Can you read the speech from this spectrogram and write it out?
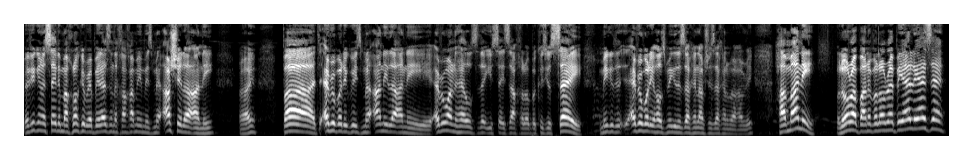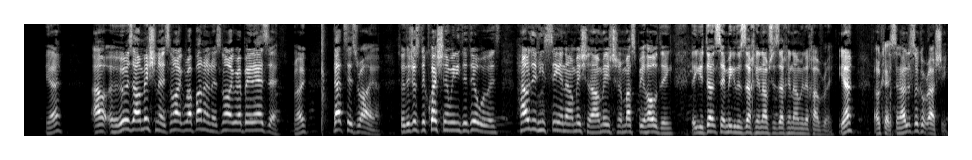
But if you're going to say the machloket Rebbe Elazar and the Chachamim is me'ashim la'ani, right? But everybody agrees me'ani la'ani. Everyone holds that you say zachalo because you say everybody holds migud zachin nafshi zachin mechavri. Hamani lo rabbana v'lo Rebbe Eliezer. Yeah. Our, who is our Mishnah? It's not like Rabbanan, it's not like Rebbe Eliezer, right? That's his raya. So there's just the question that we need to deal with is how did he see in our Mishnah? Our Mishnah must be holding that you don't say migdu zachin nafshi zachin. Yeah. Okay. So now let's look at Rashi.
